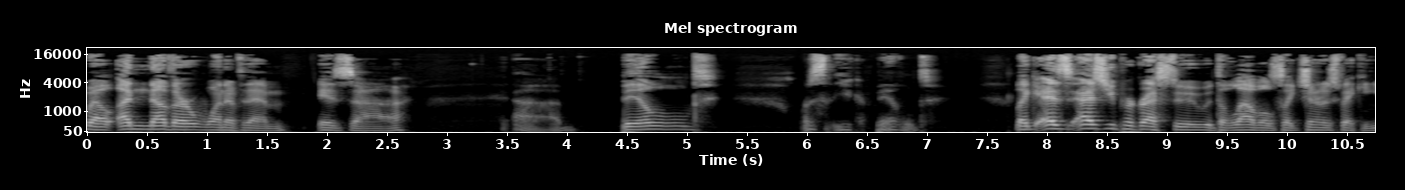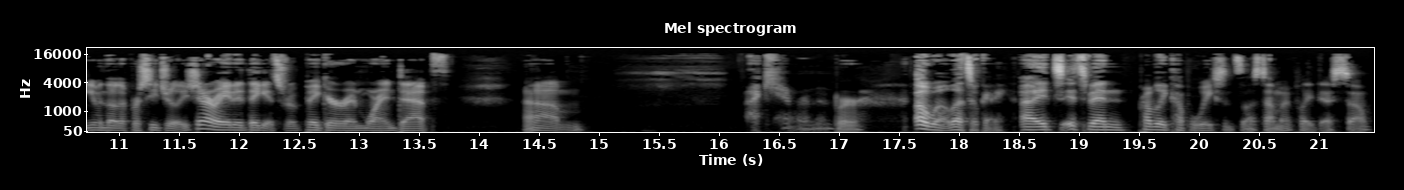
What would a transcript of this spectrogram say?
well, another one of them is uh, uh, build. What is it you can build? Like as as you progress through the levels, like generally speaking, even though they're procedurally generated, they get sort of bigger and more in depth. Um, I can't remember. Oh well, that's okay. Uh, it's it's been probably a couple weeks since the last time I played this, so.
